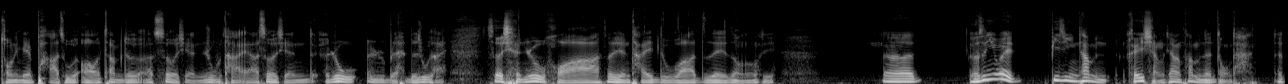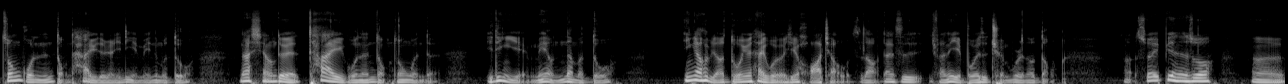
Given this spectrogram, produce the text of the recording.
从里面爬出哦，他们这个涉嫌入台啊，涉嫌入呃不是入台，涉嫌入华，啊涉嫌台独啊之类的这种东西。呃，可是因为毕竟他们可以想象，他们能懂泰，中国能懂泰语的人一定也没那么多。那相对泰国能懂中文的，一定也没有那么多，应该会比较多，因为泰国有一些华侨我知道，但是反正也不会是全部人都懂啊，所以变成说，呃，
